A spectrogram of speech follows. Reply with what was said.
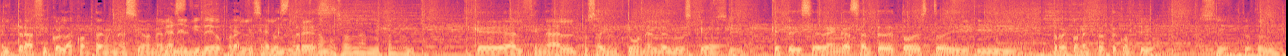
el tráfico, la contaminación, Vean est- el video para que sepan de lo que estamos hablando también. que al final pues hay un túnel de luz que, Sí. que te dice, venga, salte de todo esto y, y reconéctate contigo. Sí, totalmente.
